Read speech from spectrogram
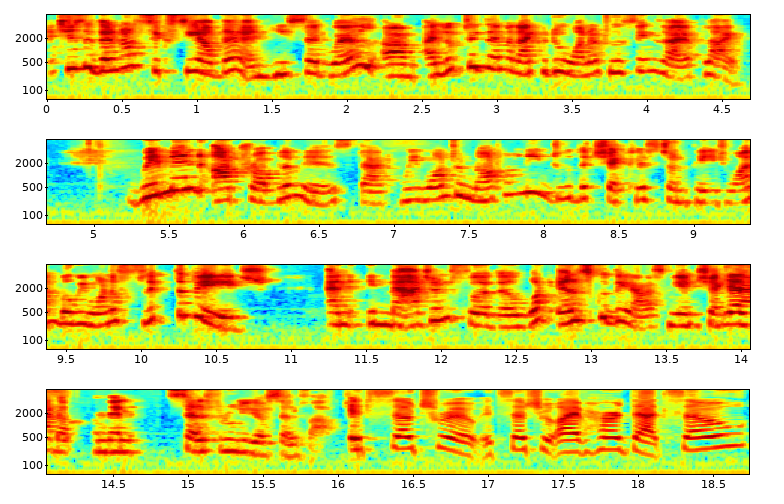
and she said they're not 60 out there and he said well um, i looked at them and i could do one or two things i applied women our problem is that we want to not only do the checklist on page one but we want to flip the page and imagine further what else could they ask me and check Yes. that out and then self rule yourself out It's so true. It's so true. I've heard that so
